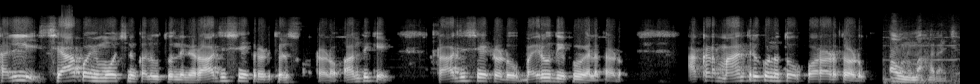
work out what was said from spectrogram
తల్లి శాప విమోచన కలుగుతుందని రాజశేఖరుడు తెలుసుకుంటాడు. అందుకే రాజశేఖరుడు భైరవ దీపం వెళతాడు. అక్కడ మాంత్రికునితో పోరాడతాడు. అవును మహారాజా.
